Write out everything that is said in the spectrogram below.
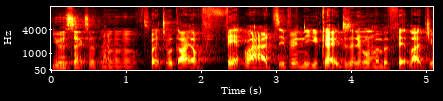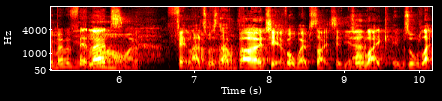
You had sex in there. Mm, spoke to a guy on Fit Lads. If you're in the UK, does anyone Yeah. remember Fit Lads? Do you remember Fit No, Lads? I don't- Fit Lads was the budget of all websites. It was Yeah. all like it was all like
